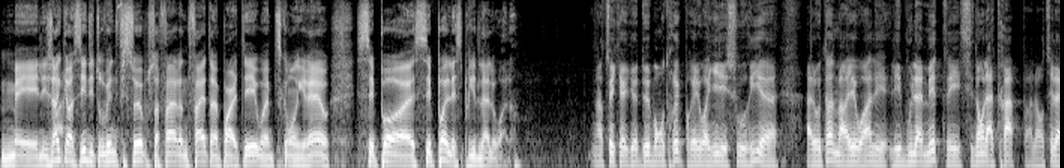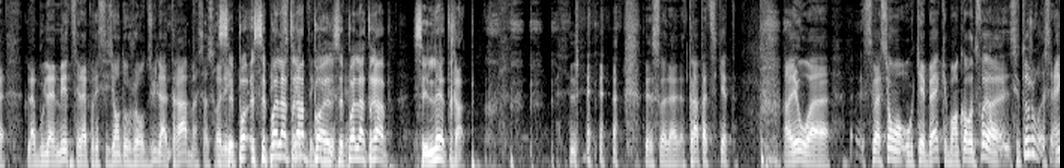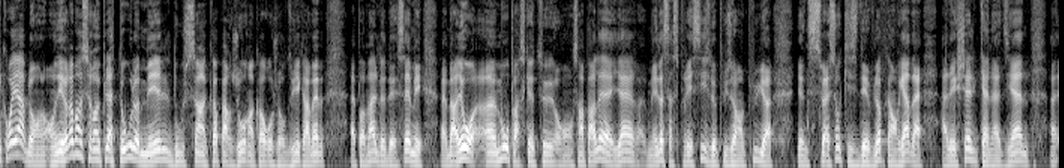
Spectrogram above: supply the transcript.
Mais les gens qui ont essayé d'y trouver une fissure pour se faire une fête, un party ou un petit congrès, c'est pas, euh, c'est pas l'esprit de la loi. tu sais qu'il y a deux bons trucs pour éloigner les souris euh, à l'automne, Mario, hein, les, boulamites et sinon la trappe. Alors, tu sais, la, la boulamite, c'est la précision d'aujourd'hui. La trappe, ben, ça sera les. C'est pas, c'est pas la trappe, Paul. C'est pas la trappe. C'est les trappes. C'est ça, la, ticket. Mario, euh, situation au Québec, bon, encore une fois, euh, c'est toujours incroyable. On, est vraiment sur un plateau, là, 1000, 1200 cas par jour encore aujourd'hui. Il y a quand même euh, pas mal de décès. Mais Mario, un mot, parce que on s'en parlait hier, mais là, ça se précise de plus en plus. Il y a, une situation qui se développe quand on regarde à, l'échelle canadienne.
